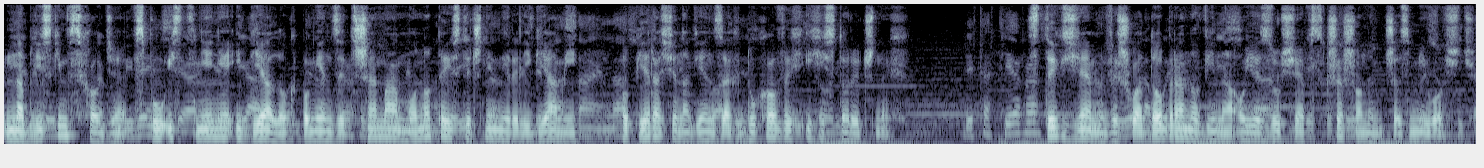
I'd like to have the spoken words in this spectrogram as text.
Na Bliskim Wschodzie współistnienie i dialog pomiędzy trzema monoteistycznymi religiami opiera się na więzach duchowych i historycznych. Z tych ziem wyszła dobra nowina o Jezusie wskrzeszonym przez miłość.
